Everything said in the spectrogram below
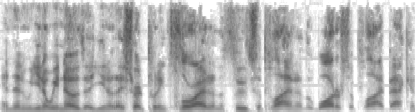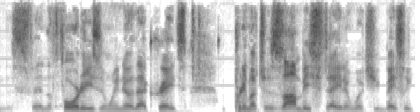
And then you know we know that you know they started putting fluoride in the food supply and in the water supply back in the in the 40s and we know that creates pretty much a zombie state in which you basically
